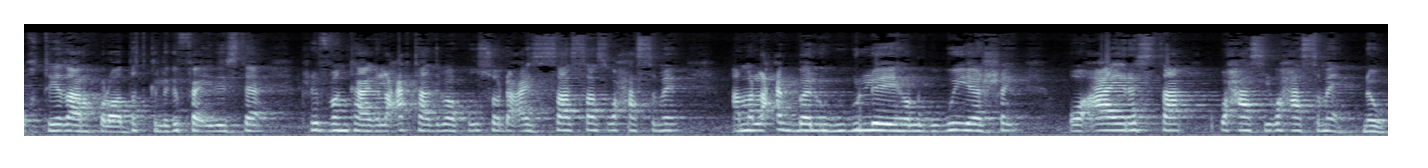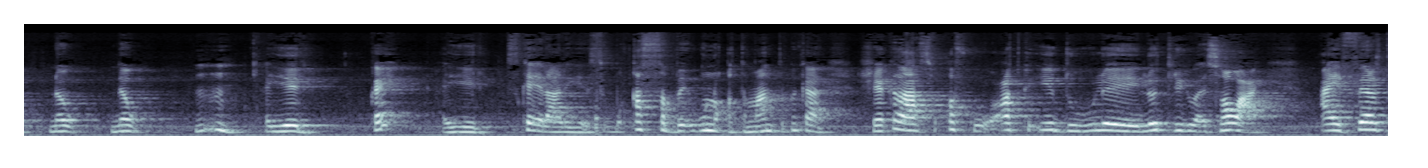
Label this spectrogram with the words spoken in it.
waqtiyadaana kale waa dadka laga faa'iidaystaa rifankaaga lacagtaadi baa kuu soo dhacaysa saas saas waxaa samee. Ama lacag baa lagugu leeyahay lagugu yeeshay oo ayrasta waxaasi waxaa samee. No no no. Ha yeeli. Okay? Ha yeeli. Iska ilaaliya qasab bay ugu noqota maanta. Markaa sheekadaas qofku codka iyo duubu leeyahay lotrigi baa soo wacay. I felt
